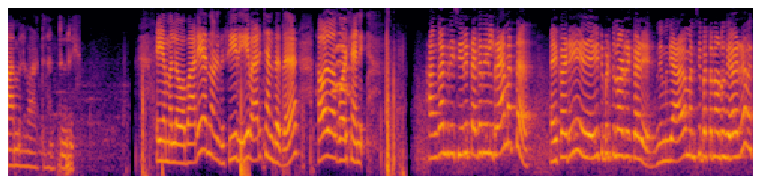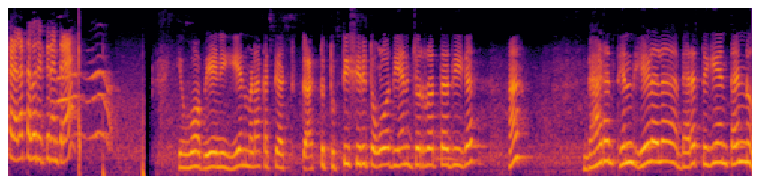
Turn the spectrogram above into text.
ಆಮೇಲೆ ಮಾಡ್ತೀನಿ ಅಂತೀವ್ರಿ ಅಯ್ಯ ಆಮೇಲೆ ಬಾರಿ ಅದ್ ನೋಡಿದ್ರಿ ಸೀರೆ ಭಾರಿ ಚಂದ ಅದ. ಹೌದು ಗೋಶಾನಿ ಹಂಗಂದ್ರೆ ಸೀರೆ ತೆಗೆದಿಲ್ರ ಮತ್ತೆ? ಈ ಕಡೆ ಇಟ್ಟು ಬಿಡ್ತೀನಿ ನೋಡ್ರಿ ಕಡೆ. ನಿಮ್ಗೆ ಯಾವ ಮನ್ಸಿ ಬೇಕು ನೋಡಿ ಹೇಳ್ರಿ, ಆ ಕಡೆ ಎಲ್ಲ ತೆಗೆದಿರ್ತೀನಂತ್ರ ಯವ್ವ ಬೇ, ನೀ ಏನು ಮಾಡಾಕತ್ತಿ? ಅಟ್ಟು ಅಟ್ಟು ತುಟ್ಟಿ ಸೀರೆ ತೊಗೊಳೋದು ಏನು ಜರುರತ್ ಅದು ಈಗ? ಹಾಂ? ಬ್ಯಾಡ ಅಂತ ಎಂದು ಹೇಳಲ್ಲ ಬೇರೆ ತೆಗಿ ಅಂತ ಹಣ್ಣು.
